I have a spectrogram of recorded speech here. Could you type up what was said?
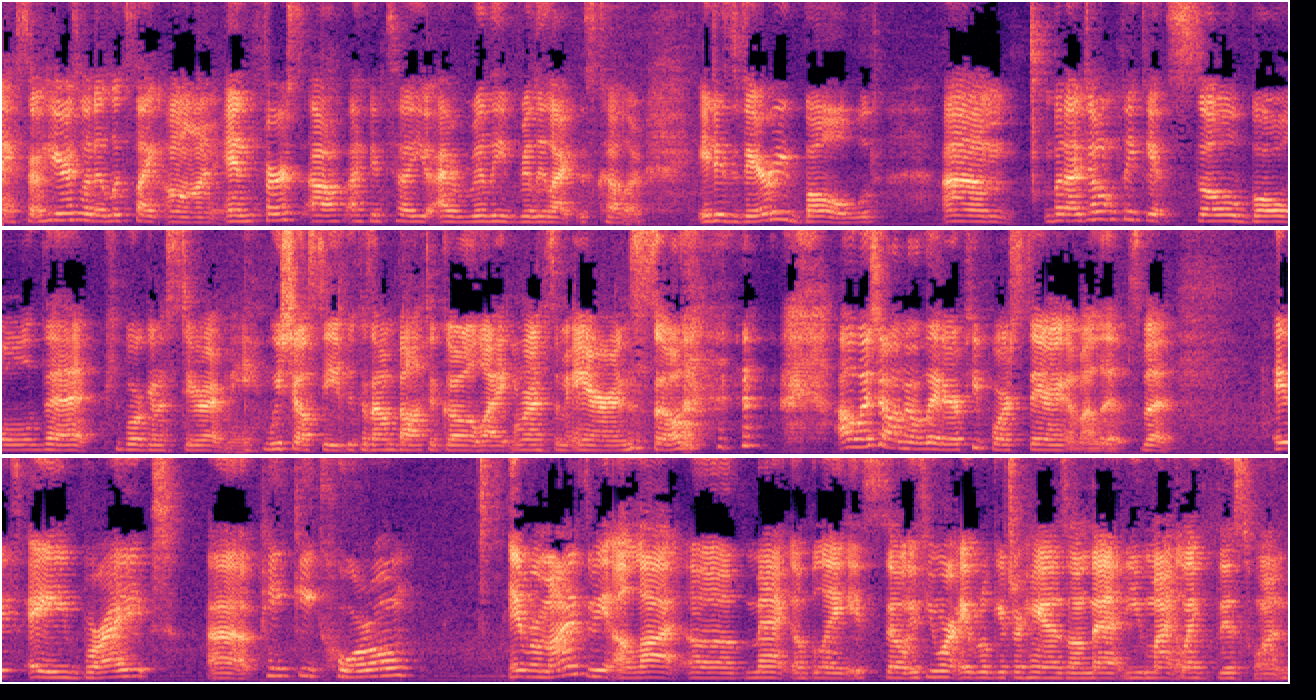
Okay, so here's what it looks like on. And first off, I can tell you I really, really like this color. It is very bold, um, but I don't think it's so bold that people are going to stare at me. We shall see because I'm about to go like run some errands. So I'll let y'all know later if people are staring at my lips. But it's a bright uh, pinky coral it reminds me a lot of MAC Ablaze. So if you weren't able to get your hands on that, you might like this one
